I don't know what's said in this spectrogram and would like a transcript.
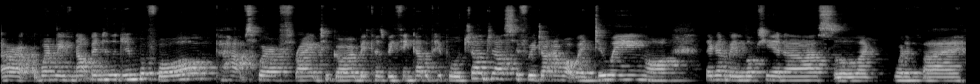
are, when we've not been to the gym before, perhaps we're afraid to go because we think other people will judge us if we don't know what we're doing, or they're going to be looking at us, or like, what if I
